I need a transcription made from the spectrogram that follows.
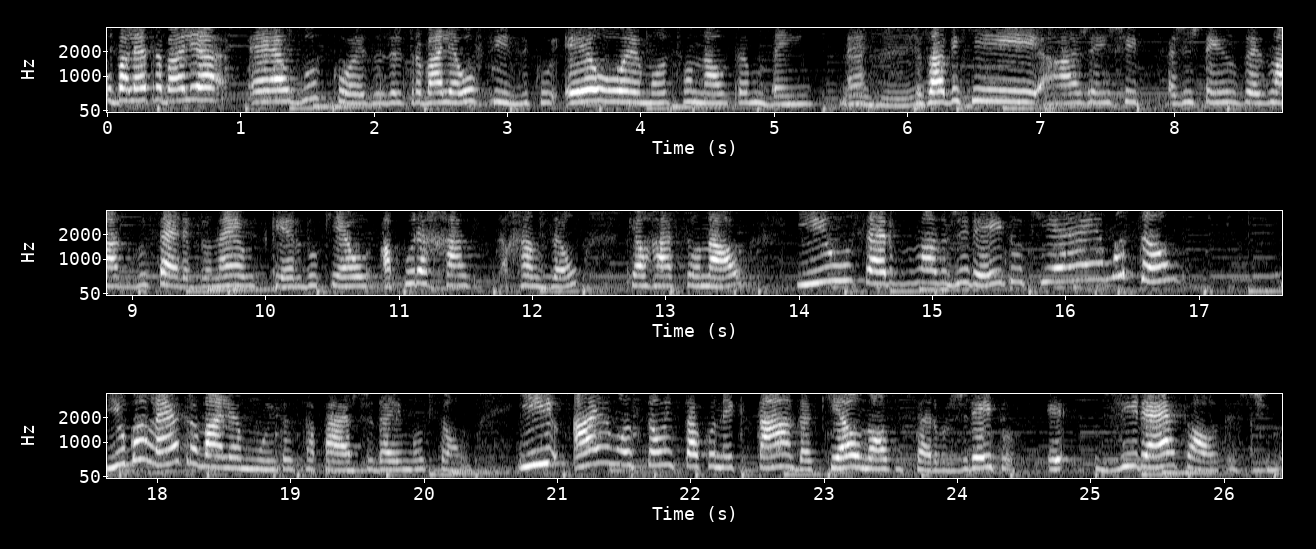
o balé trabalha é, as duas coisas. Ele trabalha o físico e o emocional também, né? Uhum. Você sabe que a gente, a gente tem os dois lados do cérebro, né? O esquerdo, que é o- a pura raz- razão, que é o racional, e o cérebro do lado direito, que é a emoção. E o balé trabalha muito essa parte da emoção. E a emoção está conectada, que é o nosso cérebro direito, direto à autoestima.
